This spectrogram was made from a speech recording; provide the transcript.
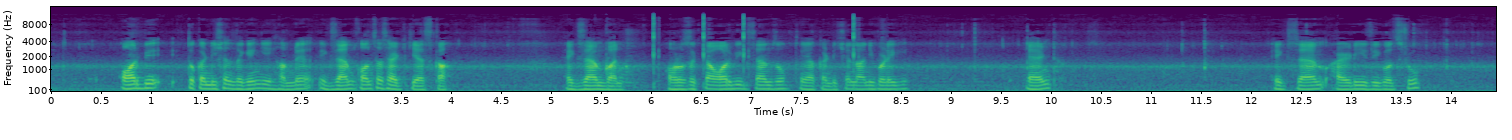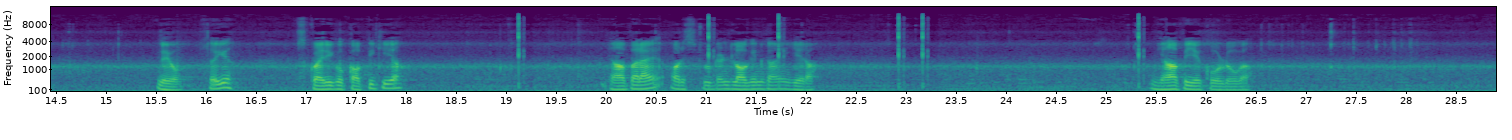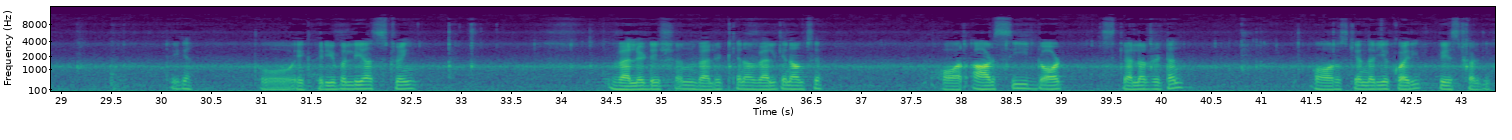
और भी तो कंडीशन लगेंगी। हमने एग्ज़ाम कौन सा सेट किया इसका? एग्ज़ाम वन और हो सकता है और भी एग्ज़ाम्स हो तो यहाँ कंडीशन लानी पड़ेगी। And exam I D is equals to देखो सही है? इस क्वेरी को कॉपी किया। यहाँ पर आए और स्टूडेंट लॉगिन का है, ये रहा। यहाँ पे ये कोड होगा। ठीक है? तो एक वेरिएबल लिया स्ट्रिंग वैलिडेशन वैलिड के नाम वैल के नाम से, और R C dot scalar return और उसके अंदर ये क्वेरी पेस्ट कर दी।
